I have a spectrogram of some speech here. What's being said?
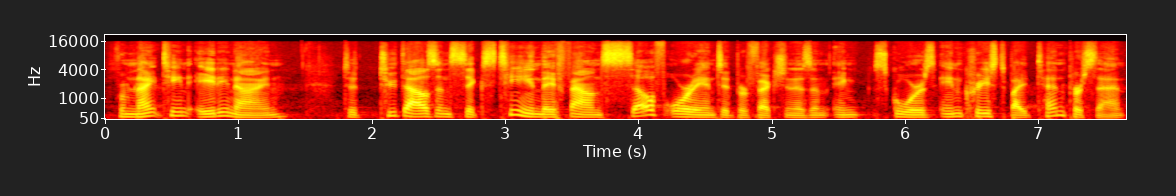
From 1989 to 2016, they found self oriented perfectionism in scores increased by 10%,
